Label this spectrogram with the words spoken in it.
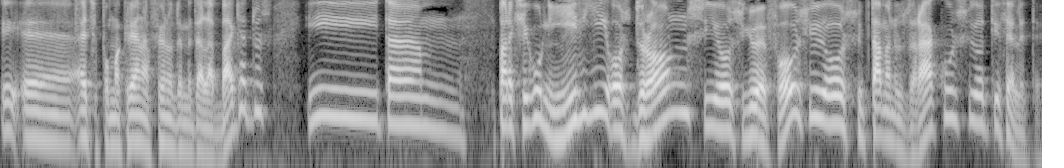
ε, ε, έτσι από μακριά να φαίνονται με τα λαμπάκια τους ή τα παρεξηγούν οι ίδιοι ως drones ή ως UFOs ή ως υπτάμενους δράκους ή ό,τι θέλετε.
